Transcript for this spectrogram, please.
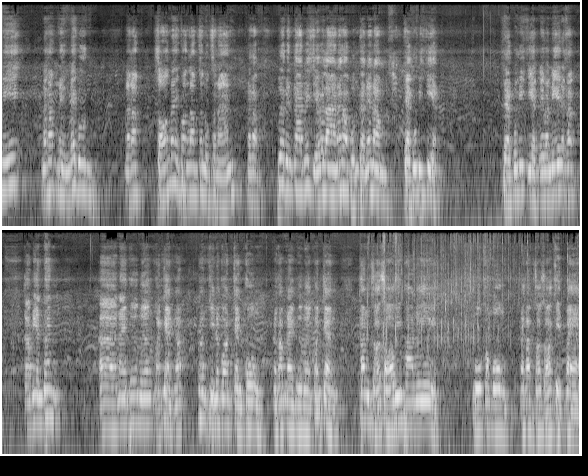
นี้นะครับหนึ่งได้บุญนะครับสองได้ฟังรำสนุกสนานนะครับ เพื่อเป็นการไม่เสียเวลานะครับ ผมจะแนะนำแขกผู้มีเกียรติแขกผู้มีเกียรติในวันนี้นะครับกราบเรียนท่านนายอำเภอเมืองขอนแก่นครับท่านจินกรแก่นคงนะครับนายอำเภอเมืองขอนแก่นท่านสสวิพานีภูขมงนะครับสสเขตแปด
